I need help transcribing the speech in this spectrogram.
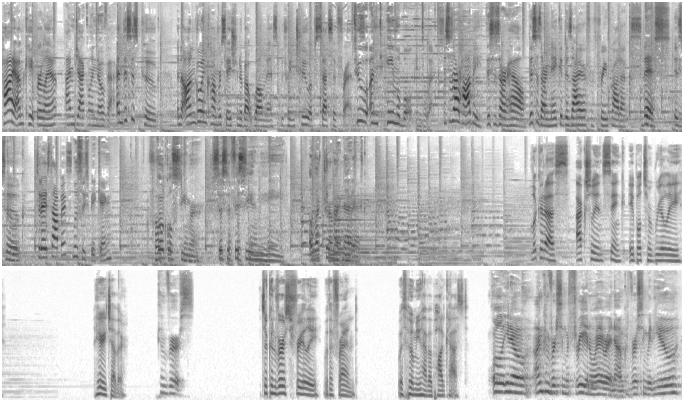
Hi, I'm Kate Berlant. I'm Jacqueline Novak. And this is Poog, an ongoing conversation about wellness between two obsessive friends. Two untamable intellects. This is our hobby. This is our hell. This is our naked desire for free products. This, this is, is Poog. Poog. Today's topics? Loosely speaking, vocal steamer, Sisyphusian me, electromagnetic. Look at us, actually in sync, able to really hear each other converse. To converse freely with a friend with whom you have a podcast. Well, you know, I'm conversing with three in a way right now. I'm conversing with you,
